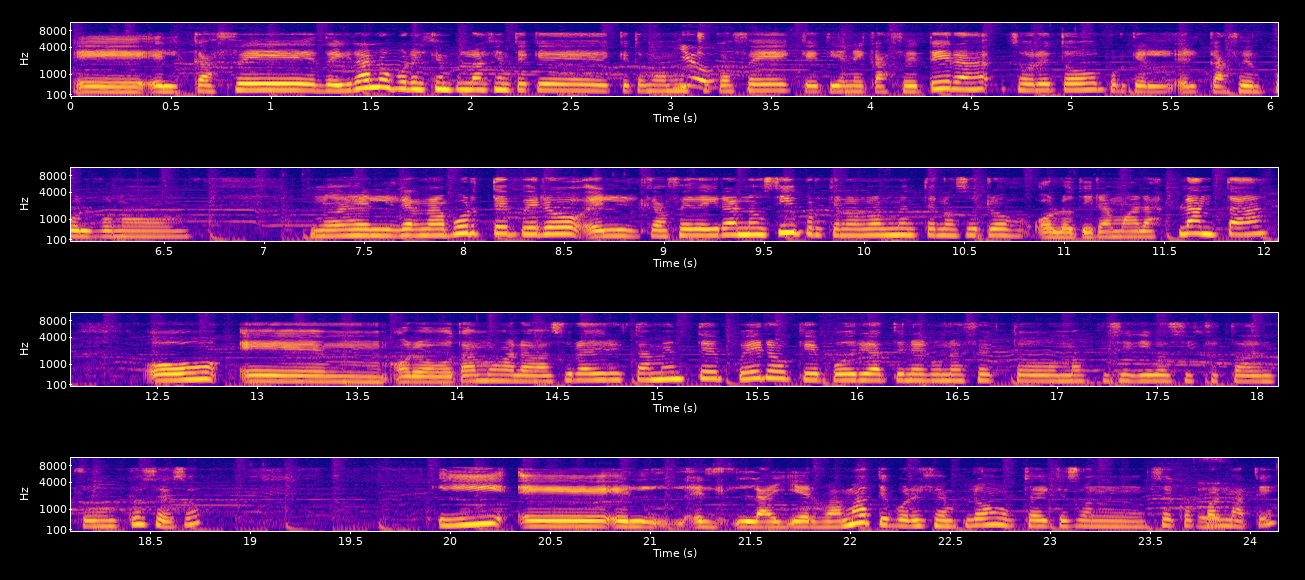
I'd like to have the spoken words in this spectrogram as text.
eh, el café de grano, por ejemplo, la gente que, que toma mucho Yo. café, que tiene cafetera, sobre todo, porque el, el café en polvo no, no es el gran aporte, pero el café de grano sí, porque normalmente nosotros o lo tiramos a las plantas o, eh, o lo botamos a la basura directamente, pero que podría tener un efecto más positivo si es que está dentro de un proceso. Y eh, el- el- la hierba mate, por ejemplo, ustedes que son secos para el mate.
